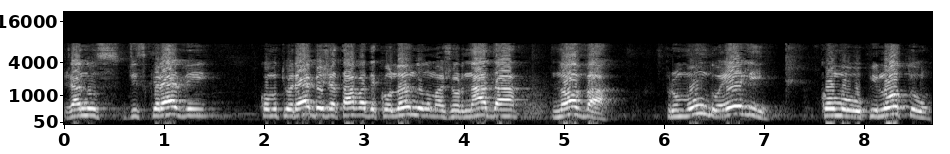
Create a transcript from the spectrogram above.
já nos descreve como que o Rebbe já estava decolando numa jornada nova para o mundo, ele como o piloto,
